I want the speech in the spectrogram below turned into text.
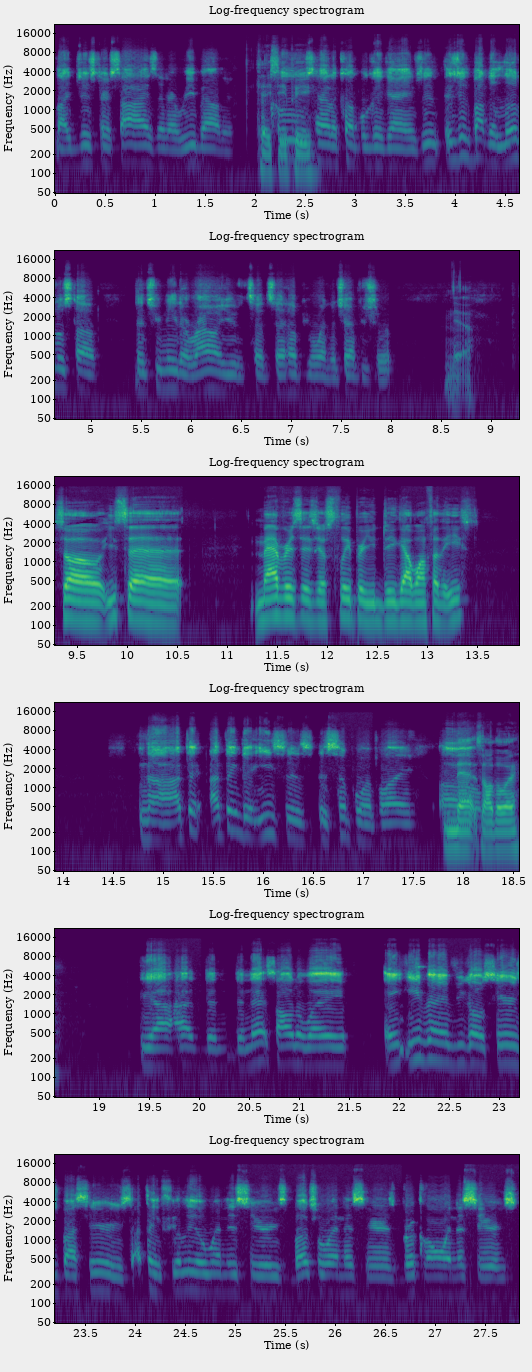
like just their size and their rebounding. KCP Cruz had a couple good games. It, it's just about the little stuff that you need around you to, to help you win the championship. Yeah. So you said Mavericks is your sleeper. You do you got one for the East? Nah, I think I think the East is, is simple and plain. Um, Nets all the way. Yeah, I, the the Nets all the way. Even if you go series by series, I think Philly will win this series. Bucks will win this series. Brooklyn will win this series.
